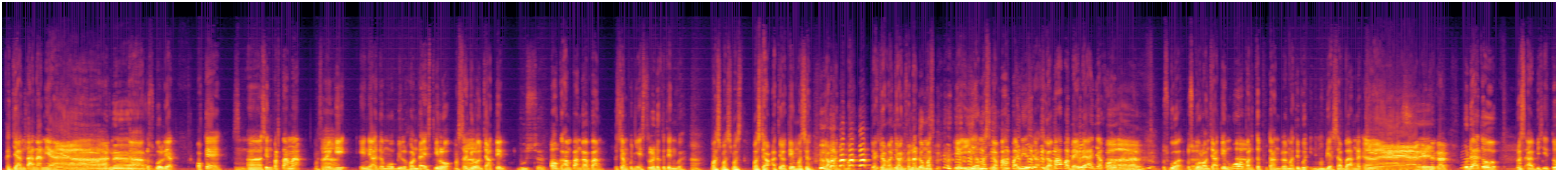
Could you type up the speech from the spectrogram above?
kejantanannya. Iya, nah terus gue lihat oke eh, scene pertama Mas Ah. Regi ini ada mobil Honda Estilo Mas Regi Ah. loncatin Buset. Oh gampang gampang. Terus yang punya Estilo deketin gue. Hah. Mas mas mas mas hati-hati mas ya. Jangan jangan jangan jangan, jangan kena dong mas. Ya iya mas nggak apa-apa nih nggak apa-apa baik-baik aja kok. Heeh. Terus gue terus gue loncatin. Wah pada tepuk tangan dalam hati gue ini mah biasa banget. Ah. Yes, gitu kan. Udah tuh. Terus abis itu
